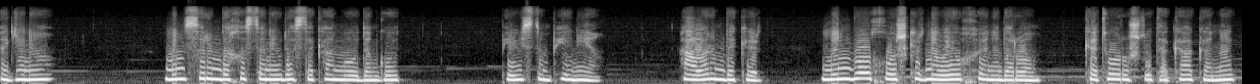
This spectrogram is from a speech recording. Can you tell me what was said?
ئەگینا. من سەرم دەخستە نێو دەستەکانمەوە و دەمگوت، پێویستم پێی نییە. هاوارم دەکرد، من بۆ خۆش کردنەوەی ئەو خوێنە دەڕۆم کە تۆ ڕشتوتە کاکە نەک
